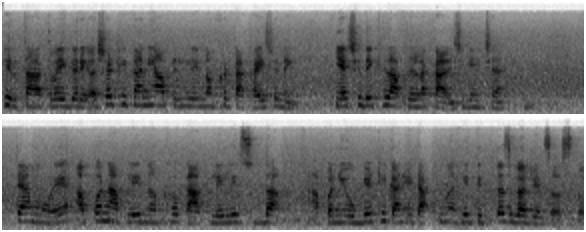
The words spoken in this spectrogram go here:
फिरतात वगैरे अशा ठिकाणी आपले नख टाकायचे नाही. याची देखील आपल्याला काळजी घ्यायची आहे. त्यामुळे आपण आपले नख कापलेले सुद्धा आपण योग्य ठिकाणी टाकणं हे तितकंच गरजेचं असतं.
